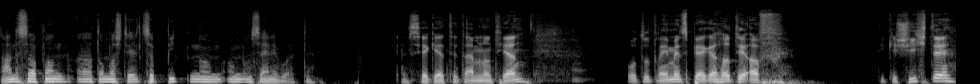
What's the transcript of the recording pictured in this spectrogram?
Landeshauptmann äh, Thomas Stelzer bitten um, um, um seine Worte. Sehr geehrte Damen und Herren, Otto Dremelsberger hat ja auf die Geschichte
